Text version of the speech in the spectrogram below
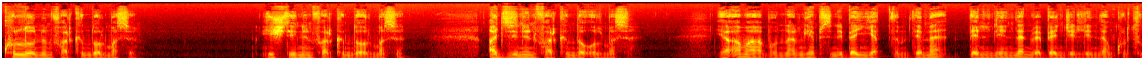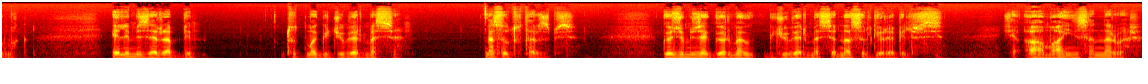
kulluğunun farkında olması, hiçliğinin farkında olması, aczinin farkında olması. Ya ama bunların hepsini ben yaptım deme benliğinden ve bencilliğinden kurtulmak. Elimize Rabbim tutma gücü vermezse nasıl tutarız biz? Gözümüze görme gücü vermezse nasıl görebiliriz? İşte ama insanlar var.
